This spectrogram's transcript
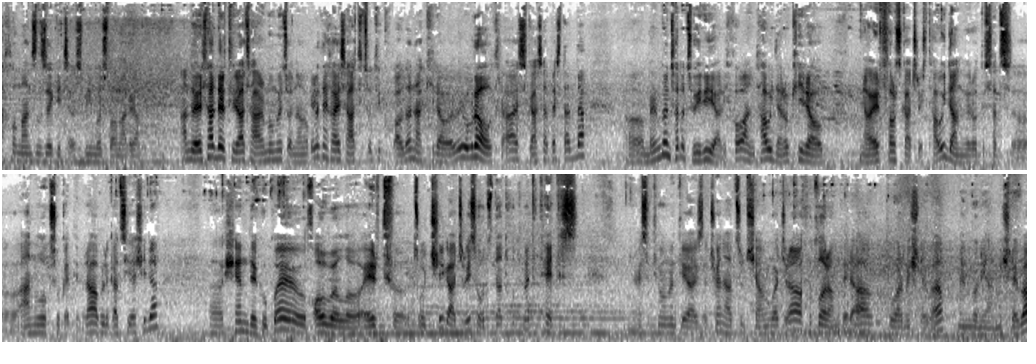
ახალ მანძილზე გიწევს მიმოსვლა, მაგრამ ანუ ერთადერთი რაც არ მომეწონა, მოკლედ ეხა ეს 10 წუთი ყავდა ნაკირავები, უბრალოდ რა, ეს გასატესტად და მე მგონი ცოტა ძვირი არის, ხო? ანუ თავიდან რო ქირავ ერთ ფორს გაჭრის თავიდანვე, როდესაც unlocks უკეთებ რა აპლიკაციაში და შემდეგ უკვე ყოველ ერთ წუთში გაჭრის 35 თეთრს. ესეთი მომენტი არის და ჩვენ 10 წუთში ამოგვაჭრა 5 ლარამდე რა, თუ არ მეშლება, მე მგონი არ მეშლება.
